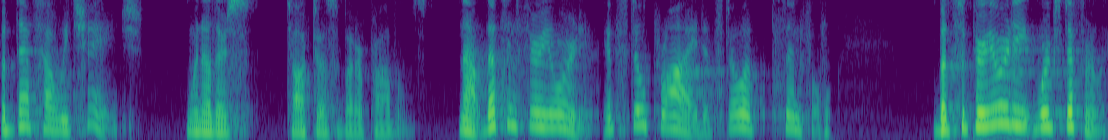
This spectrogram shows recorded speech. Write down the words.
But that's how we change when others talk to us about our problems. Now, that's inferiority. It's still pride, it's still a sinful. But superiority works differently.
